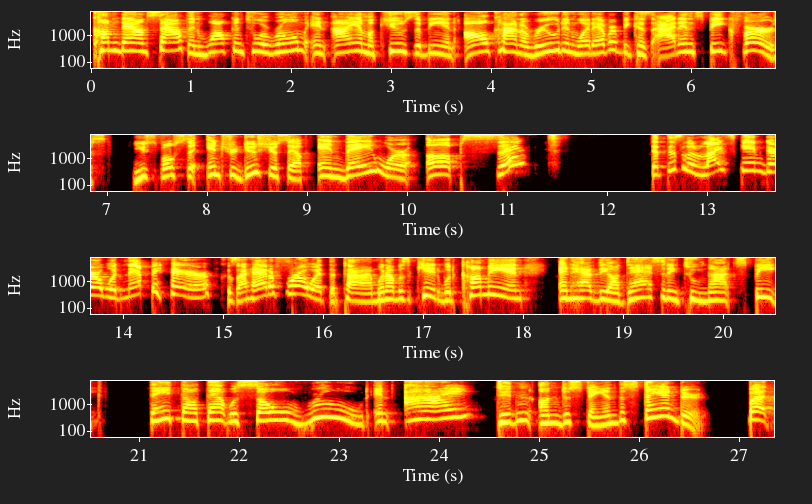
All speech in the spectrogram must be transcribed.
Come down south and walk into a room, and I am accused of being all kind of rude and whatever because I didn't speak first. You're supposed to introduce yourself. And they were upset that this little light skinned girl with nappy hair, because I had a fro at the time when I was a kid, would come in and have the audacity to not speak. They thought that was so rude, and I didn't understand the standard. But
